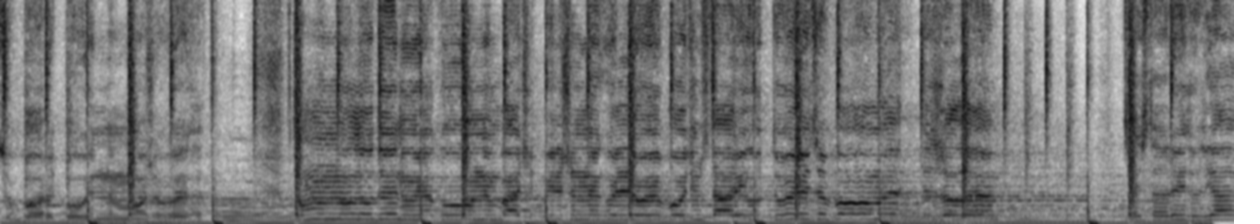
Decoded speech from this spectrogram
Цю боротьбу він не може виграти. Втомлену людину, яку не бачить, більше не хвилює. Потім старий готується померти жалем. Цей старий тут я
